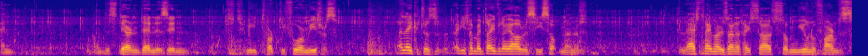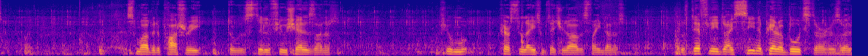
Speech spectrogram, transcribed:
and, and the stern then is in to be 34 metres. I like it. There's, anytime I dive it, I always see something on it. The last time I was on it, I saw some uniforms, small bit of pottery. There was still a few shells on it, a few personal items that you'd always find on it. There was definitely, I've seen a pair of boots there as well.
